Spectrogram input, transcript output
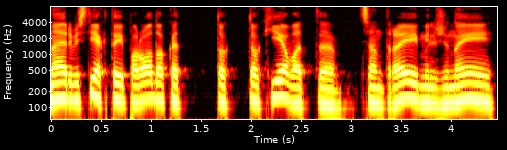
Na ir vis tiek tai parodo, kad to, tokie vat, centrai, milžinai,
